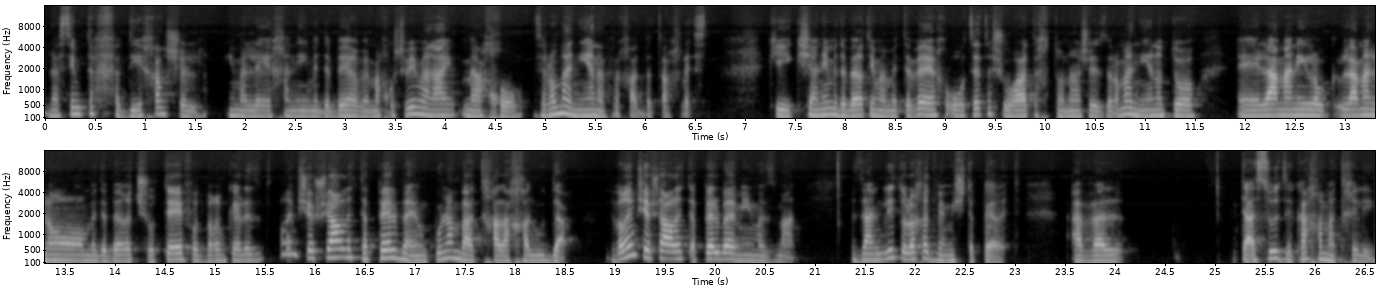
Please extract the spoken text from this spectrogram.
לשים את הפדיחה של אימא'לה איך אני מדבר ומה חושבים עליי מאחור, זה לא מעניין אף אחד בתכלס. כי כשאני מדברת עם המתווך, הוא רוצה את השורה התחתונה שזה לא מעניין אותו אה, למה אני לא, למה אני לא מדברת שוטף או דברים כאלה, זה דברים שאפשר לטפל בהם, כולם בהתחלה חלודה. דברים שאפשר לטפל בהם עם הזמן. אז האנגלית הולכת ומשתפרת, אבל תעשו את זה, ככה מתחילים.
